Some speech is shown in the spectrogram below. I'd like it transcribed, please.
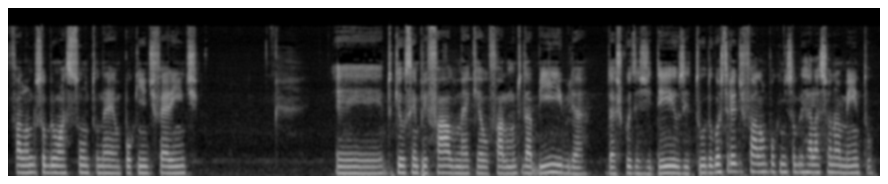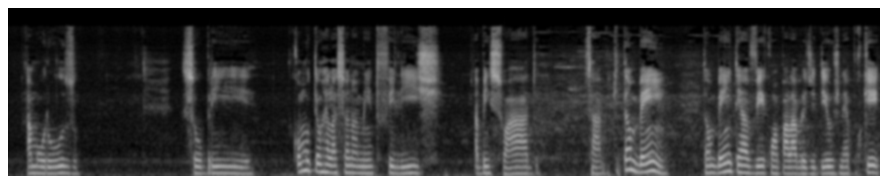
falando sobre um assunto né, um pouquinho diferente é, do que eu sempre falo, né, que eu falo muito da Bíblia, das coisas de Deus e tudo. Eu gostaria de falar um pouquinho sobre relacionamento amoroso, sobre como ter um relacionamento feliz abençoado, sabe? Que também também tem a ver com a palavra de Deus, né? Porque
